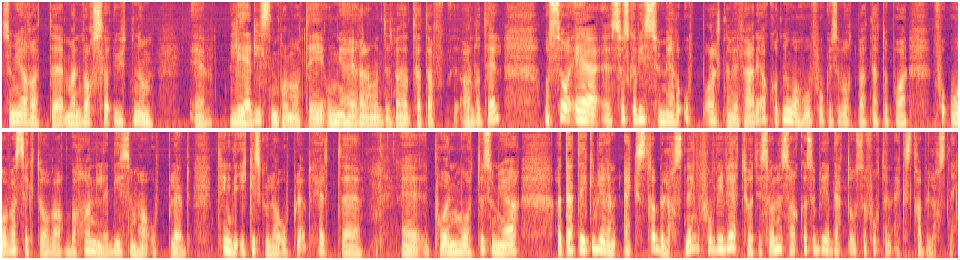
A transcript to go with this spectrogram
som gjør at uh, man varsler utenom uh, ledelsen på en måte i Unge Høyre eller som har tatt andre til. Og så, er, så, skal vi summere opp alt når vi er ferdig. Akkurat nå har hovedfokuset vårt vært nettopp på å få oversikt over, behandle de som har opplevd ting de ikke skulle ha opplevd. Helt eh, på en måte som gjør at dette ikke blir en ekstra belastning. For vi vet jo at i sånne saker så blir dette også fort en ekstra belastning.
